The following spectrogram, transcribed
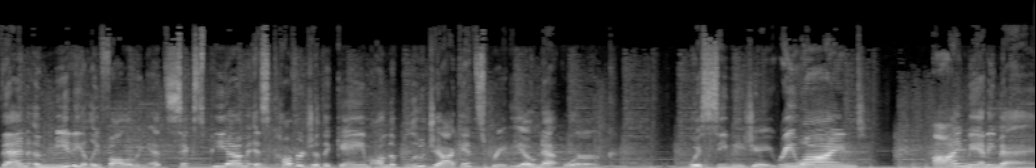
then immediately following at 6 p.m. is coverage of the game on the Blue Jackets radio network. With CBJ Rewind, I'm Annie May.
